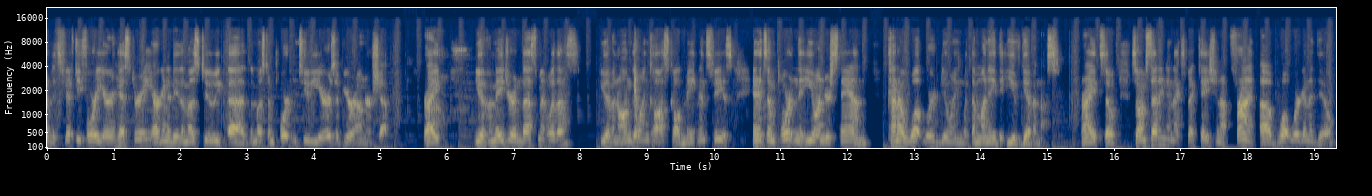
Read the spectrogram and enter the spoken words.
of its 54 year history, are going to be the most two uh, the most important two years of your ownership. Right? You have a major investment with us. You have an ongoing cost called maintenance fees, and it's important that you understand kind of what we're doing with the money that you've given us. Right? So, so I'm setting an expectation up front of what we're going to do.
